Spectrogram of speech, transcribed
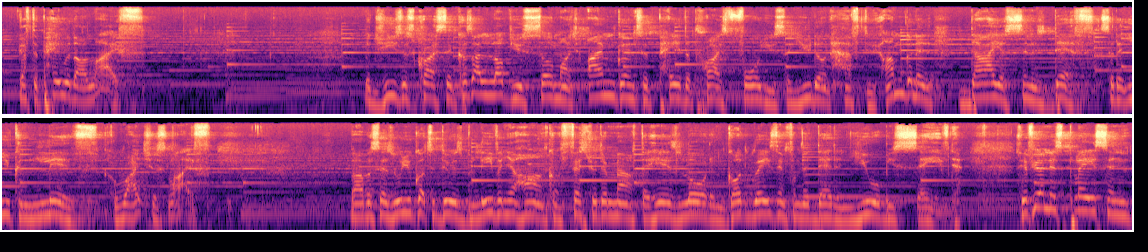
We have to pay with our life. But Jesus Christ said, Because I love you so much, I'm going to pay the price for you so you don't have to. I'm going to die a sinner's death so that you can live a righteous life. Bible says all you've got to do is believe in your heart and confess with your mouth that He is Lord and God raised Him from the dead and you will be saved. So if you're in this place and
